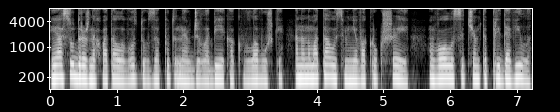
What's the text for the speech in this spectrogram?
Я судорожно хватала воздух, запутанная в джелобее, как в ловушке. Она намоталась мне вокруг шеи, волосы чем-то придавило,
